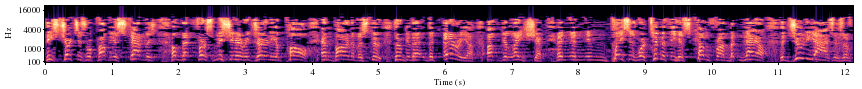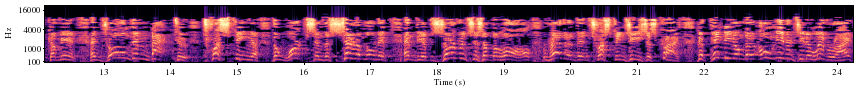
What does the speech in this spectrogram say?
these churches were probably established on that first missionary journey of Paul and Barnabas through, through the, the area of Galatia and, and, and places where Timothy has come from. But now the Judaizers have come in and drawn them back to trusting the works and the ceremony and the observances of the law rather than trusting Jesus Christ. Depending on their own energy to live right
